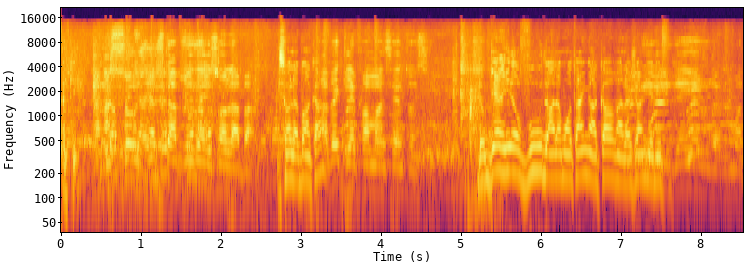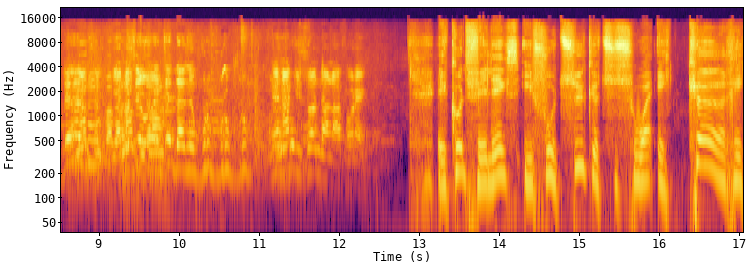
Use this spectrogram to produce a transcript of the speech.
Ils sont jusqu'à présent, ils sont là-bas. Ils sont là-bas encore? Avec les femmes enceintes aussi. Donc derrière vous, dans la montagne encore, dans la jungle, il y a des... Il y en a qui sont dans le groupe, groupe, groupe. Il y en a qui sont dans la forêt. Écoute, Félix, il faut-tu que tu sois écœuré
